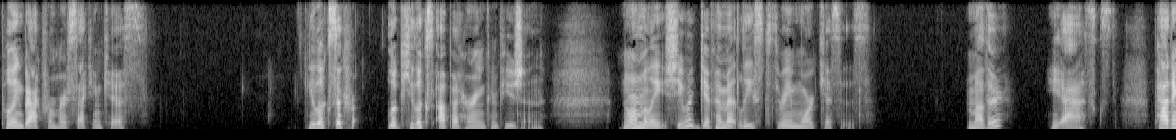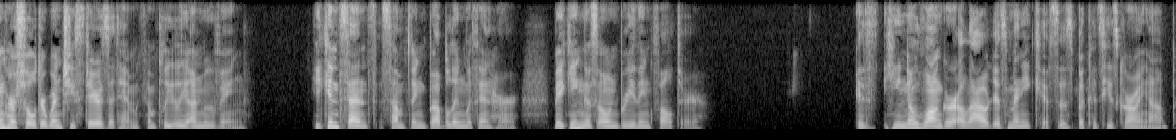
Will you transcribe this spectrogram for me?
pulling back from her second kiss. He looks at her, look he looks up at her in confusion. Normally, she would give him at least three more kisses. Mother? he asks, patting her shoulder when she stares at him, completely unmoving. He can sense something bubbling within her, making his own breathing falter. Is he no longer allowed as many kisses because he's growing up?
